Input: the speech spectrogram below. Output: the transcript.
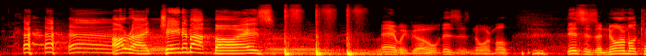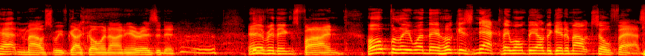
All right, chain him up, boys. There we go. This is normal. This is a normal cat and mouse we've got going on here, isn't it? Everything's fine. Hopefully, when they hook his neck, they won't be able to get him out so fast.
